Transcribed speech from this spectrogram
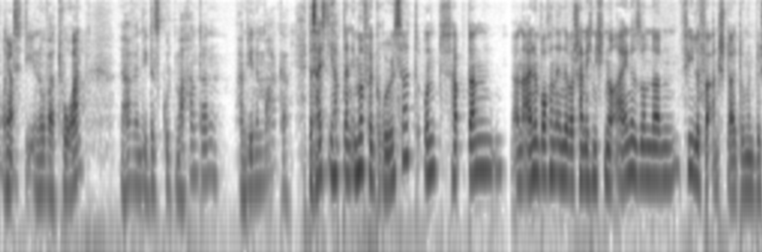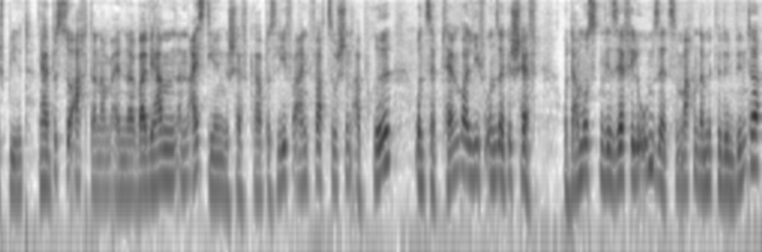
Und die Innovatoren, ja, wenn die das gut machen, dann haben die eine Marke. Das heißt, ihr habt dann immer vergrößert und habt dann an einem Wochenende wahrscheinlich nicht nur eine, sondern viele Veranstaltungen bespielt. Ja, bis zu acht dann am Ende, weil wir haben ein Eisdielengeschäft gehabt. Das lief einfach zwischen April und September lief unser Geschäft. Und da mussten wir sehr viele Umsätze machen, damit wir den Winter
